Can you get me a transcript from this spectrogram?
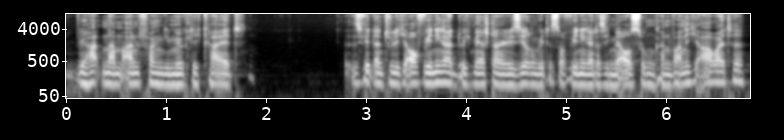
wir hatten am Anfang die Möglichkeit, es wird natürlich auch weniger, durch mehr Standardisierung wird es auch weniger, dass ich mir aussuchen kann, wann ich arbeite.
